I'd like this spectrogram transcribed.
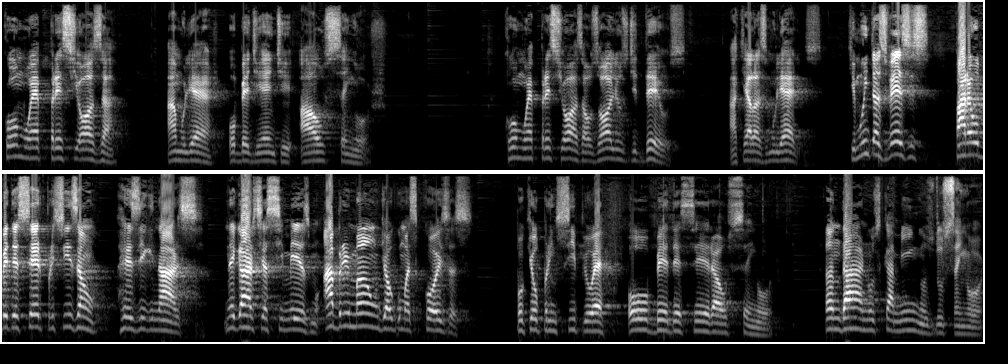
como é preciosa a mulher obediente ao Senhor. Como é preciosa aos olhos de Deus aquelas mulheres que muitas vezes, para obedecer, precisam resignar-se, negar-se a si mesmo, abrir mão de algumas coisas, porque o princípio é obedecer ao Senhor, andar nos caminhos do Senhor.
